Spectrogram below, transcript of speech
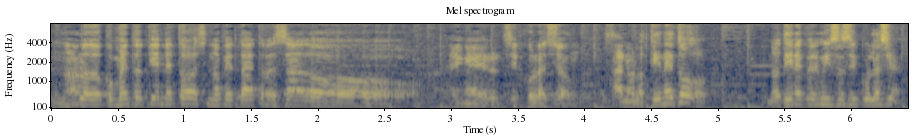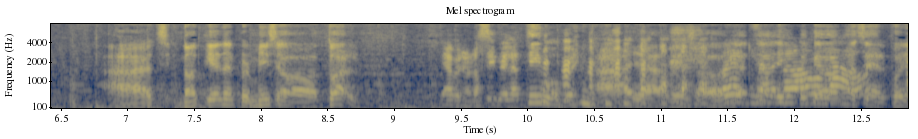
No, los documentos tiene todo, sino que está atrasado en el circulación. Sea, no los tiene todo. No tiene permiso de circulación. Ah, sí, no tiene el permiso actual. Ya, pero no sirve el antiguo, pues. Ah, ya, pues, ya está, ¿y ¿qué vamos a hacer? Pues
